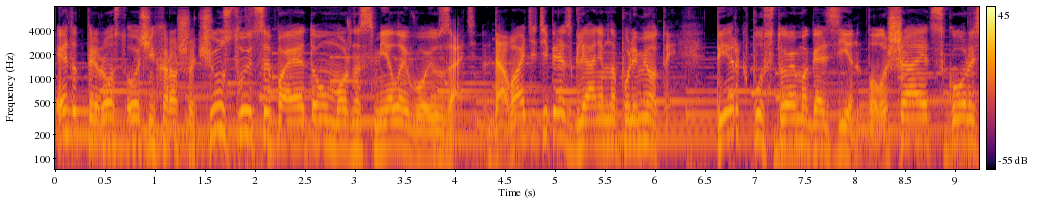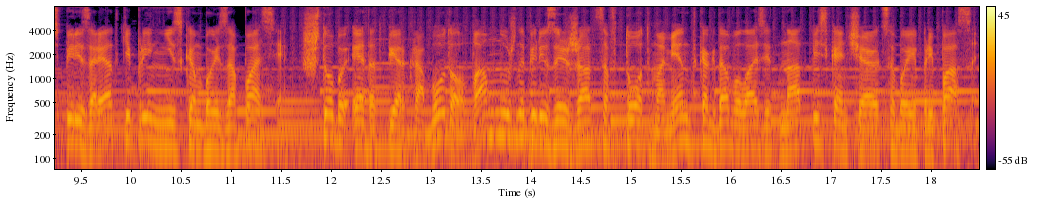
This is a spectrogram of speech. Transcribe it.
Этот прирост очень хорошо чувствуется, поэтому можно смело его юзать. Давайте теперь взглянем на пулеметы. Перк «Пустой магазин» повышает скорость перезарядки при низком боезапасе. Чтобы этот перк работал, вам нужно перезаряжаться в тот момент, когда вылазит надпись «Кончаются боеприпасы».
